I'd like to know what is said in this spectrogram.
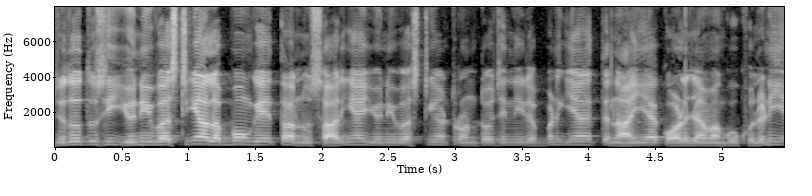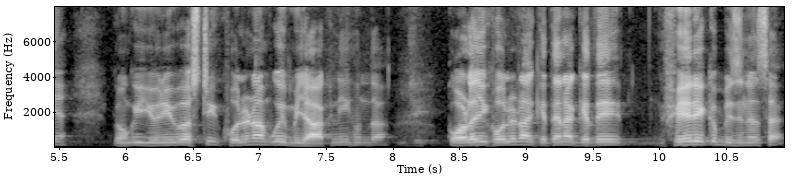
ਜਦੋਂ ਤੁਸੀਂ ਯੂਨੀਵਰਸਿਟੀਆਂ ਲੱਭੋਗੇ ਤੁਹਾਨੂੰ ਸਾਰੀਆਂ ਯੂਨੀਵਰਸਿਟੀਆਂ ਟੋਰਾਂਟੋ 'ਚ ਨਹੀਂ ਲੱਭਣਗੀਆਂ ਤੇ ਨਾ ਹੀ ਇਹ ਕਾਲਜਾਂ ਵਾਂਗੂ ਖੁੱਲਣੀਆਂ ਕਿਉਂਕਿ ਯੂਨੀਵਰਸਿਟੀ ਖੋਲ੍ਹਣਾ ਕੋਈ ਮਜ਼ਾਕ ਨਹੀਂ ਹੁੰਦਾ। ਕਾਲਜ ਖੋਲ੍ਹਣਾ ਕਿਤੇ ਨਾ ਕਿਤੇ ਫੇਰ ਇੱਕ ਬਿਜ਼ਨਸ ਹੈ।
